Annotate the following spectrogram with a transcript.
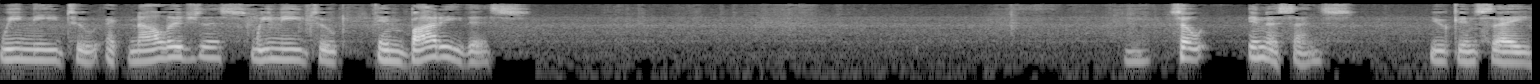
We need to acknowledge this. We need to embody this. So, in a sense, you can say,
